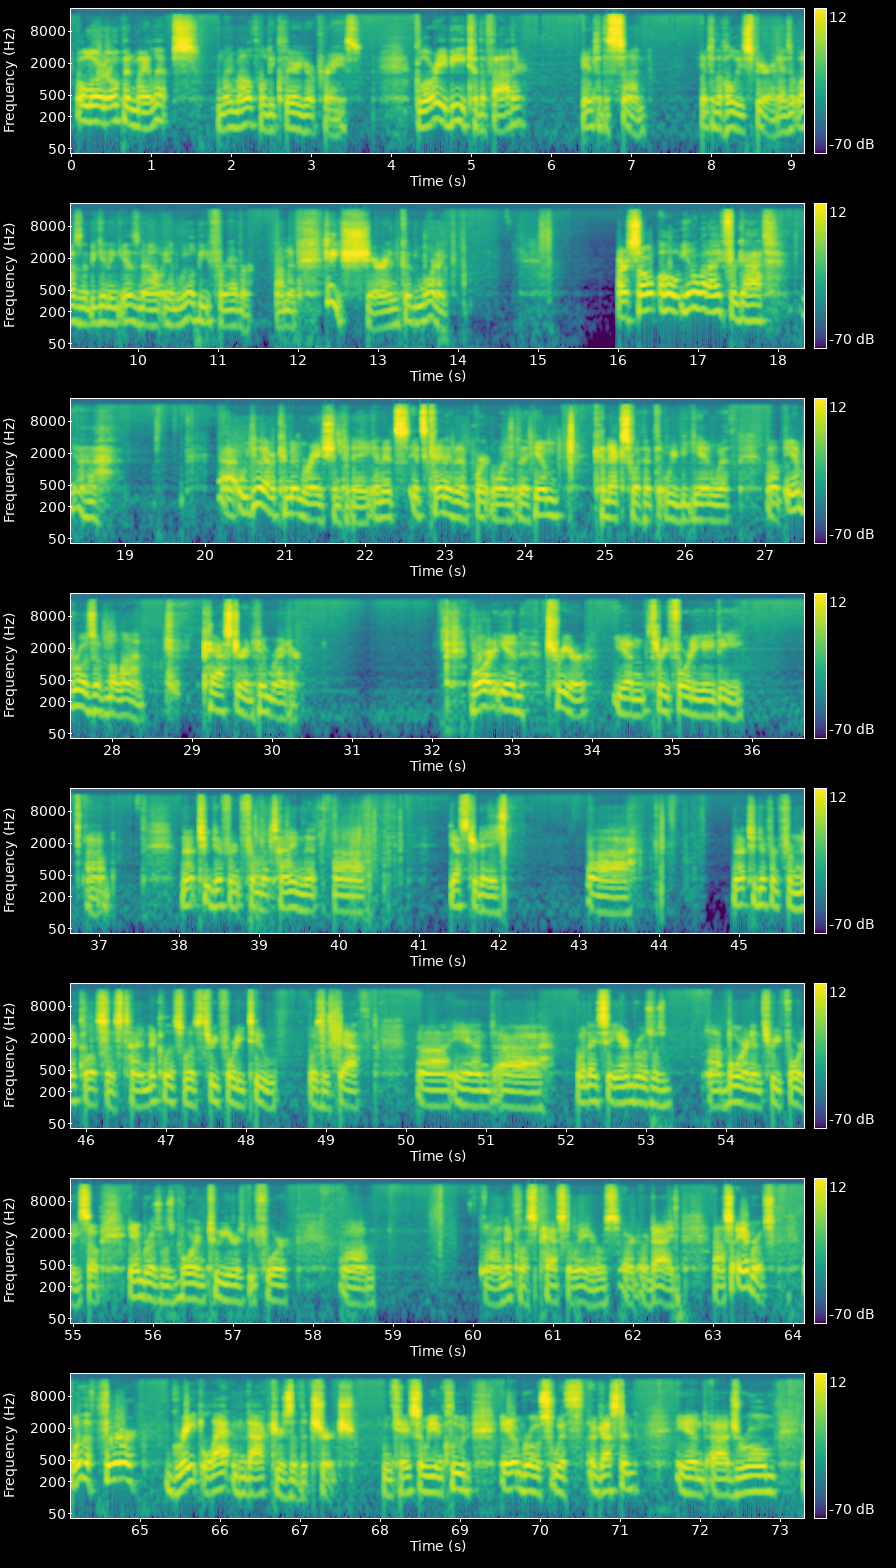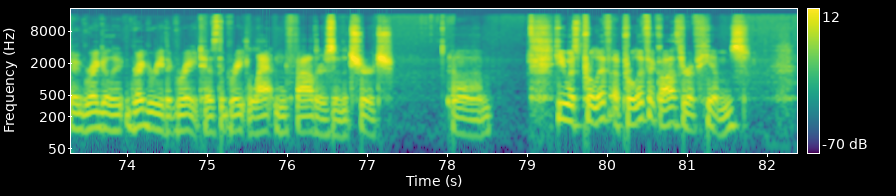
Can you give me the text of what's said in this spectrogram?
O Lord, open my lips, and my mouth will declare your praise. Glory be to the Father, and to the Son, and to the Holy Spirit, as it was in the beginning, is now, and will be forever. Amen. Hey, Sharon, good morning. Our psalm. Oh, you know what? I forgot. Uh, uh, we do have a commemoration today, and it's it's kind of an important one. The hymn connects with it that we began with. Um, Ambrose of Milan, pastor and hymn writer, born in Trier in 340 AD. Um, not too different from the time that uh, yesterday. Uh, not too different from Nicholas's time. Nicholas was 342 was his death, uh, and uh, what did I say? Ambrose was uh, born in 340. So Ambrose was born two years before um, uh, Nicholas passed away or was or, or died. Uh, so Ambrose, one of the four great Latin doctors of the church. Okay, so we include Ambrose with Augustine and uh, Jerome and Gregory, Gregory the Great as the great Latin fathers of the church. Um, he was prolif- a prolific author of hymns,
